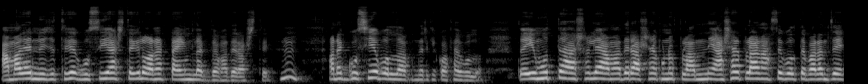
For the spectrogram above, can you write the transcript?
আমাদের নিজের থেকে গুছিয়ে আসতে গেলে অনেক টাইম লাগবে আমাদের আসতে। হুম? অনেক গুছিয়ে বললাম আপনাদেরকে কথাগুলো। তো এই মুহূর্তে আসলে আমাদের আসার কোনো প্ল্যান নেই। আসার প্ল্যান আছে বলতে পারেন যে,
